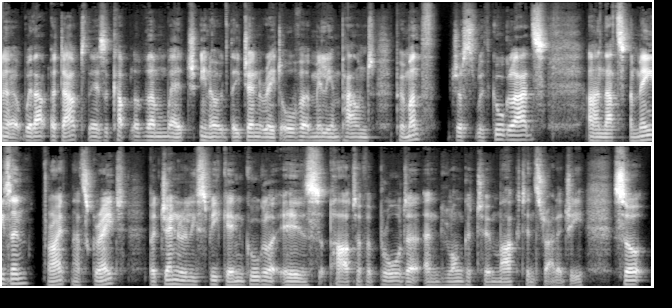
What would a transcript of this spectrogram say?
uh, without a doubt, there's a couple of them which, you know, they generate over a million pound per month just with Google ads. And that's amazing, right? That's great. But generally speaking, Google is part of a broader and longer term marketing strategy. So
